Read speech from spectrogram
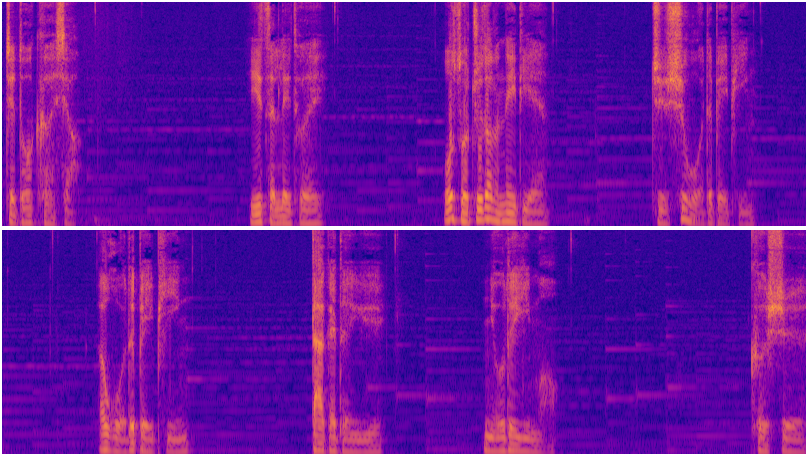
这多可笑！以此类推，我所知道的那点，只是我的北平。而我的北平，大概等于牛的一毛。可是，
